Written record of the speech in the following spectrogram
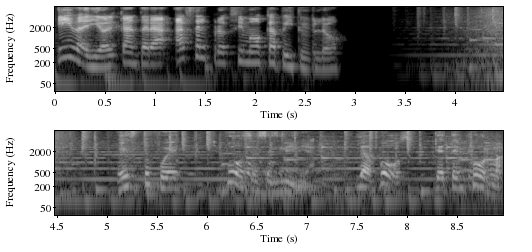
Y Darío Alcántara. Hasta el próximo capítulo. Esto fue Voces en línea la voz que te informa.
